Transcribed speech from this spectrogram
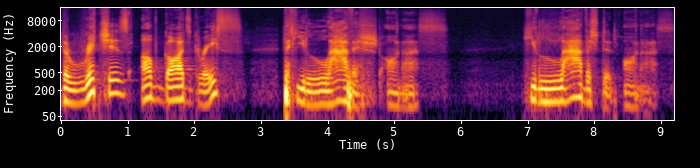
the riches of God's grace that He lavished on us. He lavished it on us.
